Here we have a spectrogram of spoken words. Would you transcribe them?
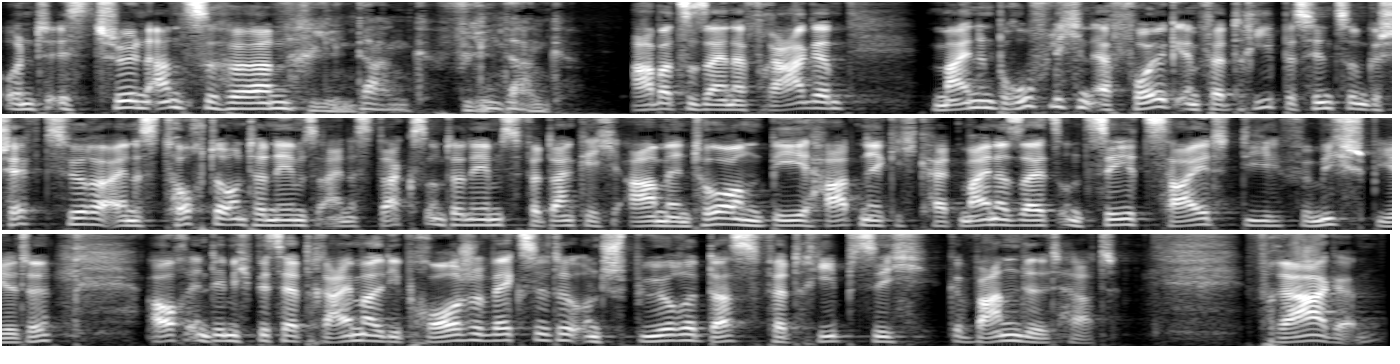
und ist schön anzuhören. Vielen Dank, vielen Dank. Aber zu seiner Frage, Meinen beruflichen Erfolg im Vertrieb bis hin zum Geschäftsführer eines Tochterunternehmens, eines DAX-Unternehmens verdanke ich A. Mentoren, B. Hartnäckigkeit meinerseits und C. Zeit, die für mich spielte. Auch indem ich bisher dreimal die Branche wechselte und spüre, dass Vertrieb sich gewandelt hat. Frage.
